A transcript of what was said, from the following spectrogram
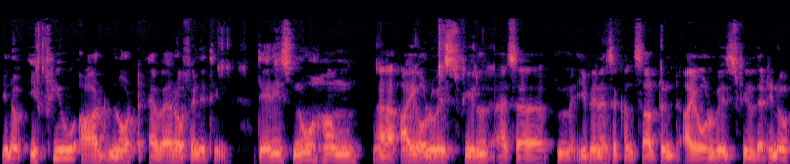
you know, if you are not aware of anything, there is no harm. Uh, I always feel as a, even as a consultant, I always feel that, you know,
